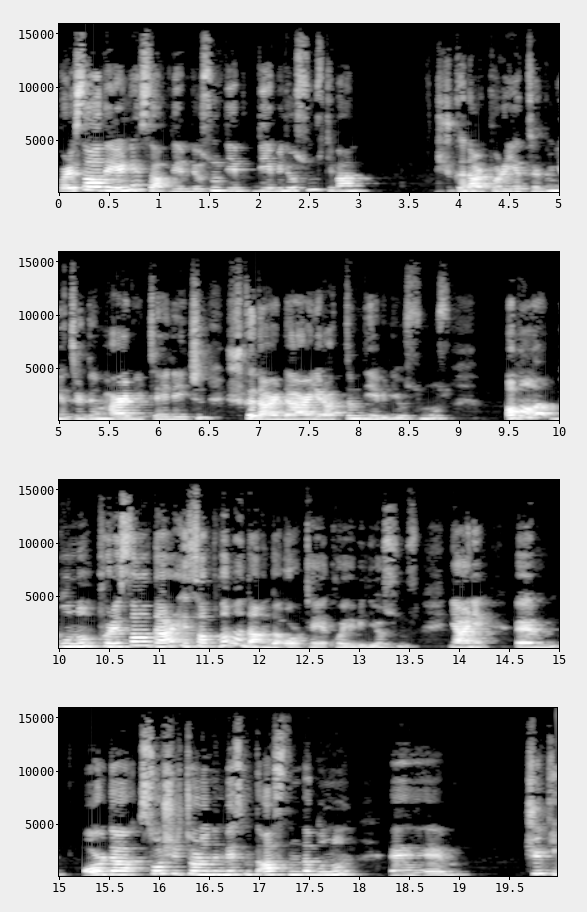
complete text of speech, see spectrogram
parasal değerini hesaplayabiliyorsunuz diye, diyebiliyorsunuz ki ben şu kadar para yatırdım, yatırdığım her bir TL için şu kadar değer yarattım diyebiliyorsunuz. Ama bunu parasal değer hesaplamadan da ortaya koyabiliyorsunuz. Yani e, orada social return on investment aslında bunun e, çünkü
